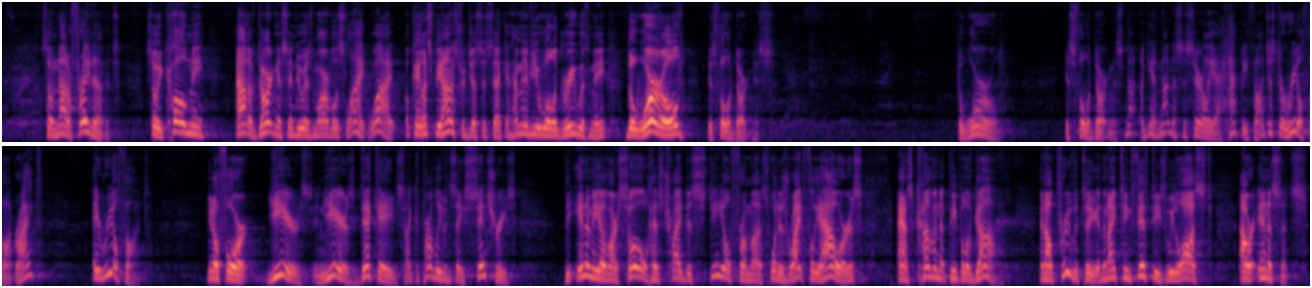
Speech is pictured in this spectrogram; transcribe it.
so not afraid of it. So he called me out of darkness into his marvelous light. Why? Okay, let's be honest for just a second. How many of you will agree with me? The world is full of darkness. The world is full of darkness. Not, again, not necessarily a happy thought, just a real thought, right? A real thought. You know, for years and years, decades, I could probably even say centuries, the enemy of our soul has tried to steal from us what is rightfully ours as covenant people of God. And I'll prove it to you. In the 1950s, we lost our innocence.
